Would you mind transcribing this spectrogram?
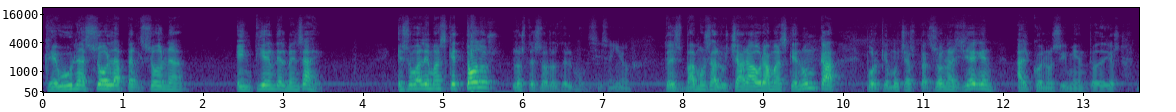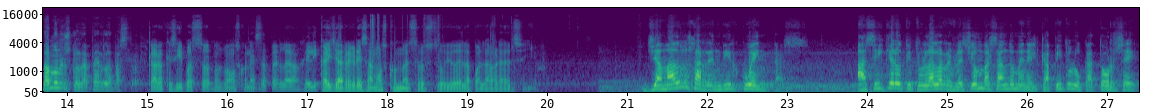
que una sola persona entiende el mensaje? Eso vale más que todos los tesoros del mundo. Sí, señor. Entonces vamos a luchar ahora más que nunca porque muchas personas lleguen al conocimiento de Dios. Vámonos con la perla, pastor. Claro que sí, pastor. Nos vamos con esta perla evangélica y ya regresamos con nuestro estudio de la palabra del Señor. llamados a rendir cuentas. Así quiero titular la reflexión basándome en el capítulo 14,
